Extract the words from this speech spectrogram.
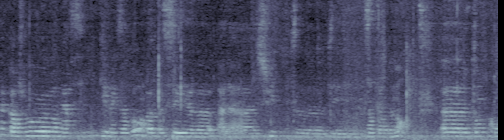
D'accord, je vous remercie. On va passer euh, à la suite euh, des intervenants. Euh, donc on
